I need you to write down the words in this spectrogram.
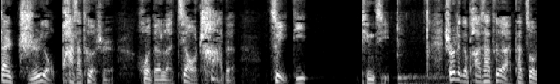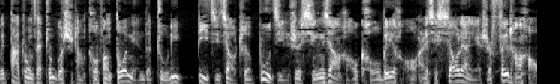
但只有帕萨特是获得了较差的最低评级。说这个帕萨特啊，它作为大众在中国市场投放多年的主力 B 级轿车，不仅是形象好、口碑好，而且销量也是非常好。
